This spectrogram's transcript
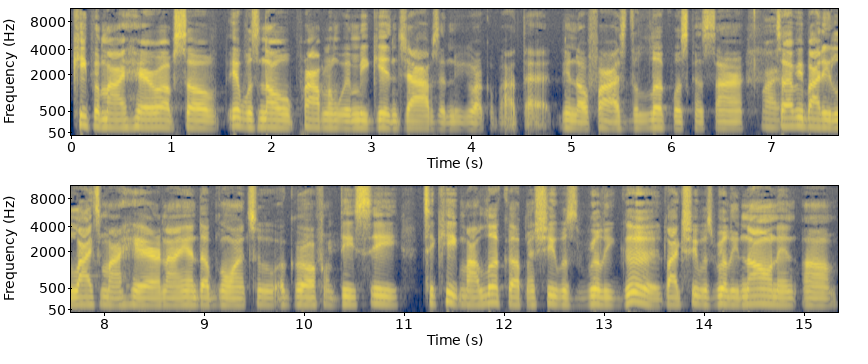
keeping my hair up. So it was no problem with me getting jobs in New York about that. You know, as far as the look was concerned. Right. So everybody liked my hair, and I ended up going to a girl from D.C. to keep my look up, and she was really good. Like she was really known in um,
